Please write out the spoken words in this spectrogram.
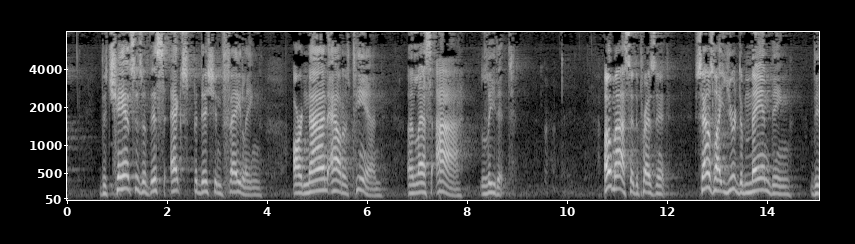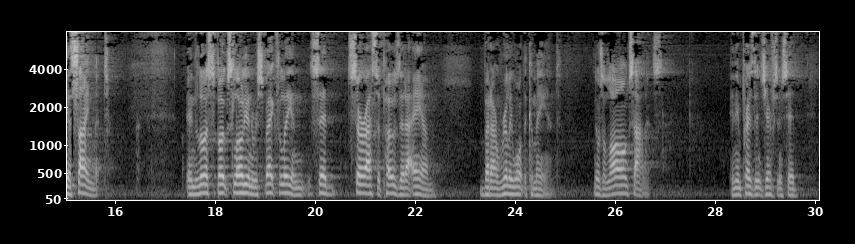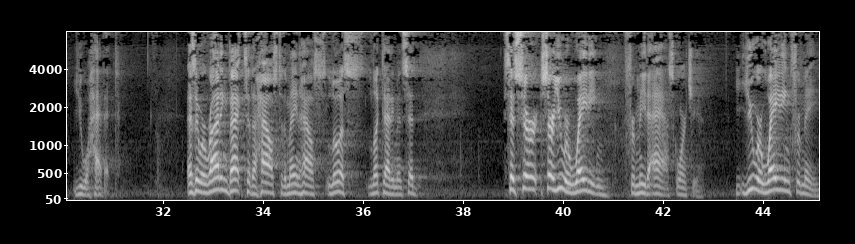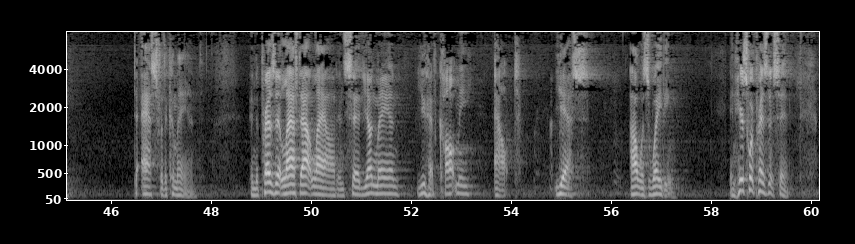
the chances of this expedition failing are nine out of ten unless I lead it. Oh my, said the president, sounds like you're demanding the assignment. And Lewis spoke slowly and respectfully and said, Sir, I suppose that I am, but I really want the command. There was a long silence. And then President Jefferson said, You will have it. As they were riding back to the house, to the main house, Lewis looked at him and said, said, sir, sir, you were waiting for me to ask, weren't you? You were waiting for me to ask for the command. And the president laughed out loud and said, young man, you have caught me out. Yes, I was waiting. And here's what president said.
